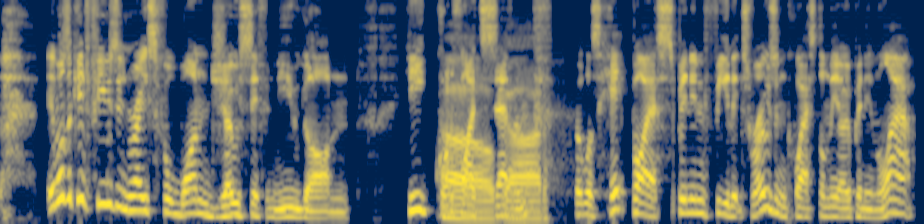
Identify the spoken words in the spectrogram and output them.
it was a confusing race for one Josef Newgarden. He qualified oh, seventh, God. but was hit by a spinning Felix Rosenqvist on the opening lap,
